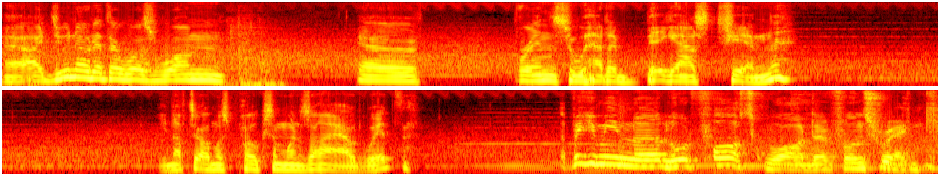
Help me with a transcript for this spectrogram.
Uh, I do know that there was one uh, prince who had a big ass chin enough to almost poke someone's eye out with. I think you mean uh, Lord Farquaad from Shrek.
